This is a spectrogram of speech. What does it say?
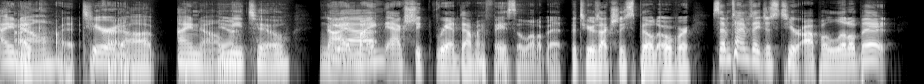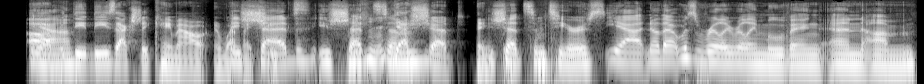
I know. cried- I Teared cried. up. I know. Yeah. Me too. No, I- mine actually ran down my face a little bit. The tears actually spilled over. Sometimes I just tear up a little bit. Uh, Yeah. but the, these actually came out and wet They my shed. cheeks. You shed some. yeah, shed. Thank you you. shed some tears. Yeah, no, that was really, really moving. And um,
